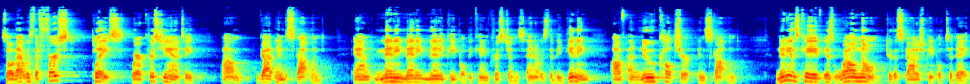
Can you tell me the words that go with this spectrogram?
So that was the first place where Christianity um, got into Scotland. And many, many, many people became Christians, and it was the beginning of a new culture in Scotland. Ninian's Cave is well known to the Scottish people today,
